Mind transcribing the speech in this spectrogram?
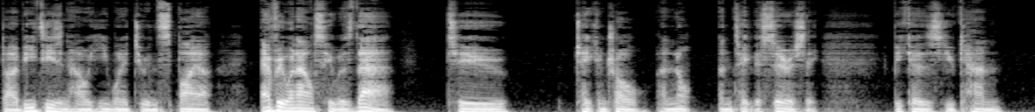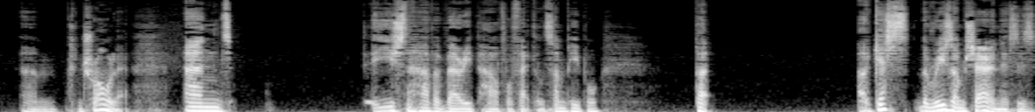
diabetes and how he wanted to inspire everyone else who was there to take control and not and take this seriously because you can um, control it and it used to have a very powerful effect on some people. But i guess the reason i'm sharing this is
